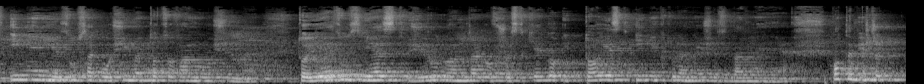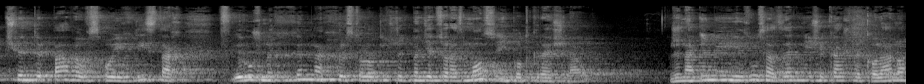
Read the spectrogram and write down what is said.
w imię Jezusa głosimy to, co Wam głosimy. To Jezus jest źródłem tego wszystkiego i to jest imię, które niesie zbawienie. Potem jeszcze święty Paweł w swoich listach, w różnych hymnach chrystologicznych będzie coraz mocniej podkreślał, że na imię Jezusa zegnie się każde kolano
